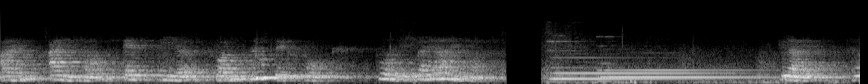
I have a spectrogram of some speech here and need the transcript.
1 Einfahrt S4 von Ludwigsburg. Bei der Einfahrt. Gleis 2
